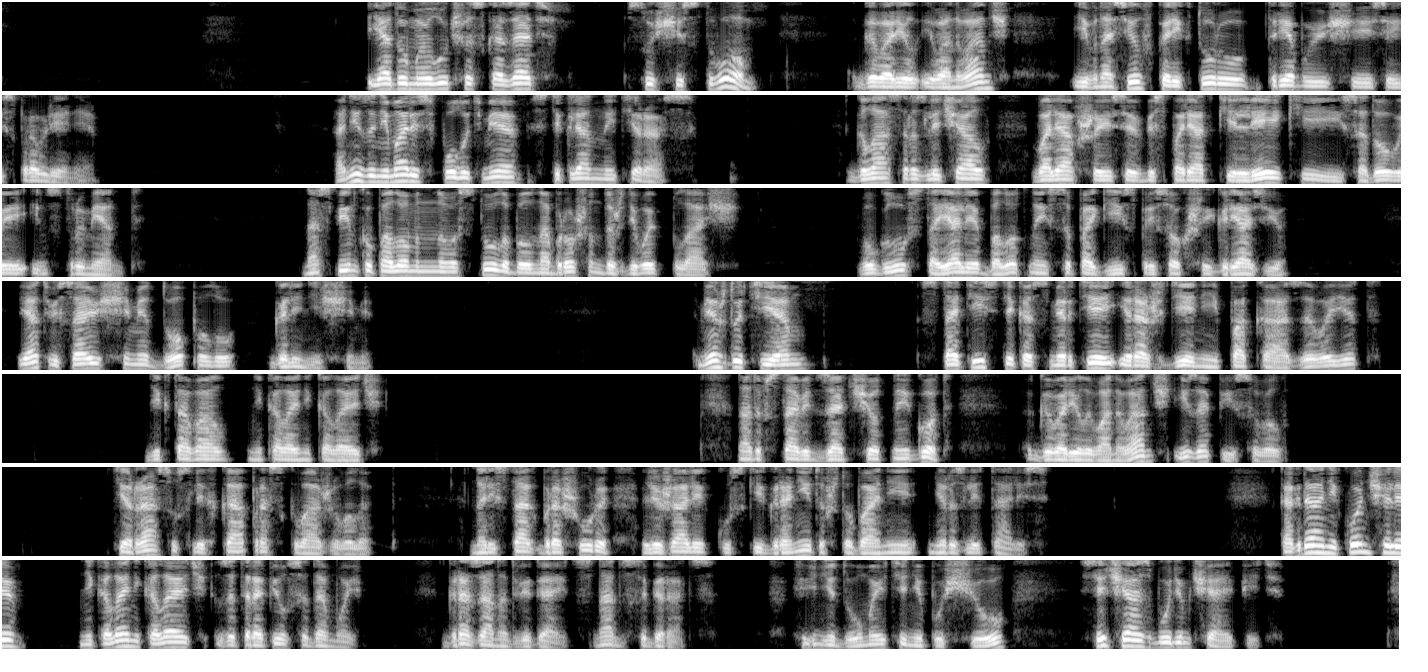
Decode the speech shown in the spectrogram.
«Я думаю, лучше сказать «существом», — говорил Иван Иванович, — и вносил в корректуру требующиеся исправления. Они занимались в полутьме стеклянной террасы. Глаз различал валявшиеся в беспорядке лейки и садовые инструменты. На спинку поломанного стула был наброшен дождевой плащ. В углу стояли болотные сапоги с присохшей грязью и отвисающими до полу голенищами. Между тем Статистика смертей и рождений показывает, диктовал Николай Николаевич. Надо вставить за отчетный год, говорил Иван Иванович и записывал. Террасу слегка проскваживало. На листах брошюры лежали куски гранита, чтобы они не разлетались. Когда они кончили, Николай Николаевич заторопился домой. Гроза надвигается, надо собираться. И не думайте, не пущу. Сейчас будем чай пить.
